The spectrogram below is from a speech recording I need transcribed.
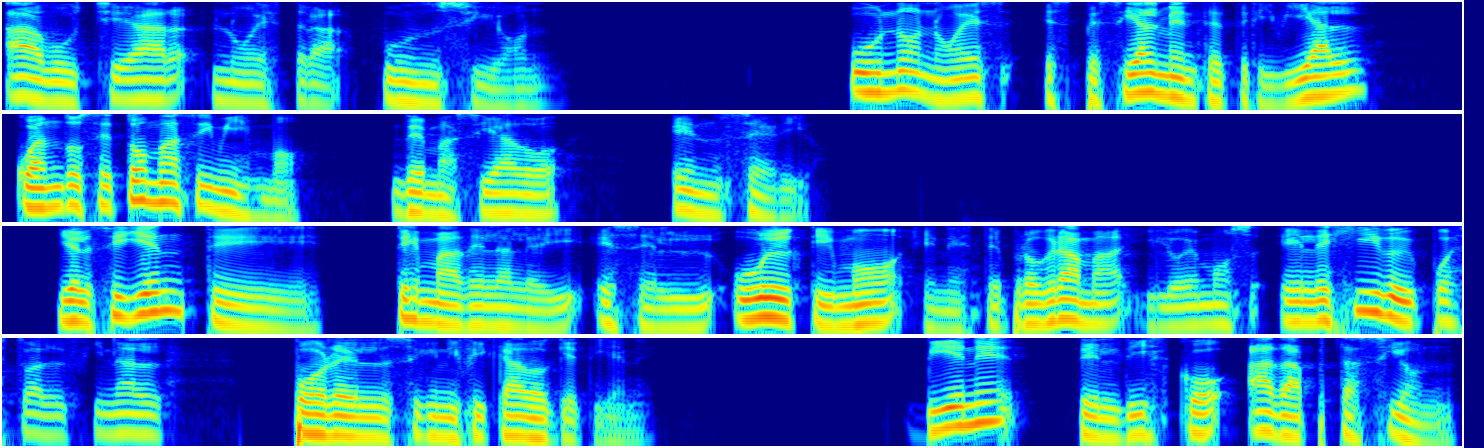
abuchear nuestra función. Uno no es especialmente trivial cuando se toma a sí mismo demasiado en serio. Y el siguiente tema de la ley es el último en este programa y lo hemos elegido y puesto al final por el significado que tiene. Viene del disco Adaptación,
